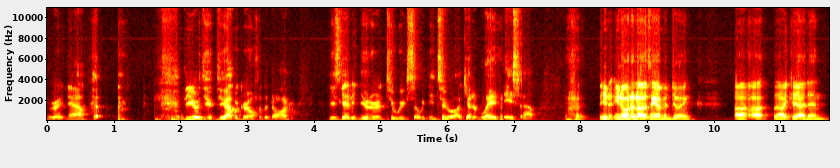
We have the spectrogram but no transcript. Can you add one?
right now. do you do, you- do you have a girl for the dog? He's getting neutered in two weeks, so we need to uh, get him laid ASAP. You know, you know what? Another thing I've been doing uh, that I could add in.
